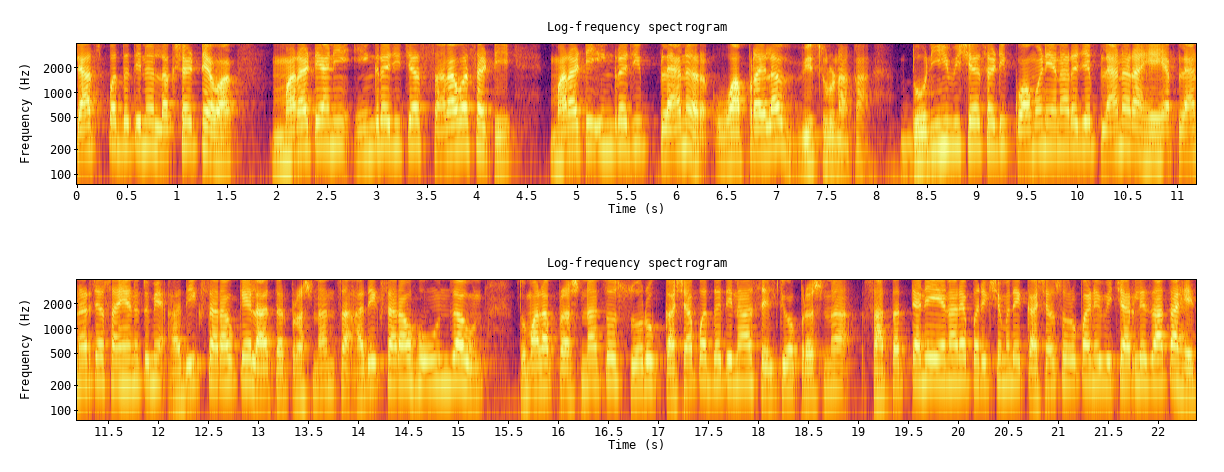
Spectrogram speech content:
त्याच पद्धतीनं लक्षात ठेवा मराठी आणि इंग्रजीच्या सरावासाठी मराठी इंग्रजी प्लॅनर वापरायला विसरू नका. दोन्ही विषयासाठी कॉमन येणारे जे प्लॅनर आहे ह्या प्लॅनरच्या साह्याने तुम्ही अधिक सराव केला तर प्रश्नांचा अधिक सराव होऊन जाऊन तुम्हाला प्रश्नाचं स्वरूप कशा पद्धतीनं असेल किंवा प्रश्न सातत्याने येणाऱ्या परीक्षेमध्ये कशा स्वरूपाने विचारले जात आहेत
